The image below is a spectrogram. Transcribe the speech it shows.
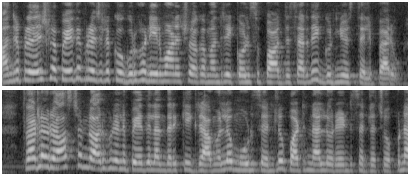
ఆంధ్రప్రదేశ్లో పేద ప్రజలకు గృహ నిర్మాణ శాఖ మంత్రి కొలుసు పార్థసారథి గుడ్ న్యూస్ తెలిపారు. త్వరలో రాష్ట్రంలో అర్హులైన పేదలందరికీ గ్రామంలో మూడు సెంట్లు పట్టణాల్లో రెండు సెంట్ల చొప్పున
